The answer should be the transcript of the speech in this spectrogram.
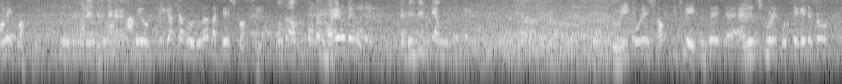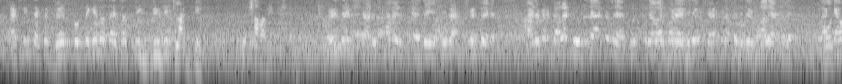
অনেক কস্টলি আমি ও ফিগারটা বলব না বাট বেশ কস্টলি কত কত ঘরে হতে পারে? ভিজিট কেমন হতে পারে? তৈরি করে সব কিছু এ টু জেড অ্যারেঞ্জ করে করতে গেলে তো অ্যাটলিস্ট একটা ড্রেস করতে গেলে তো একটা সিক্স ডিজিট লাগবেই। খুব স্বাভাবিক বিষয়। শাহরুখ খানের যে ইস্যুটা আসলে ডলার ঢুকছে আসলে পোস্ট দেওয়ার পরে ভিডিও শেয়ার করেছে নিজের আসলে। বোঝো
